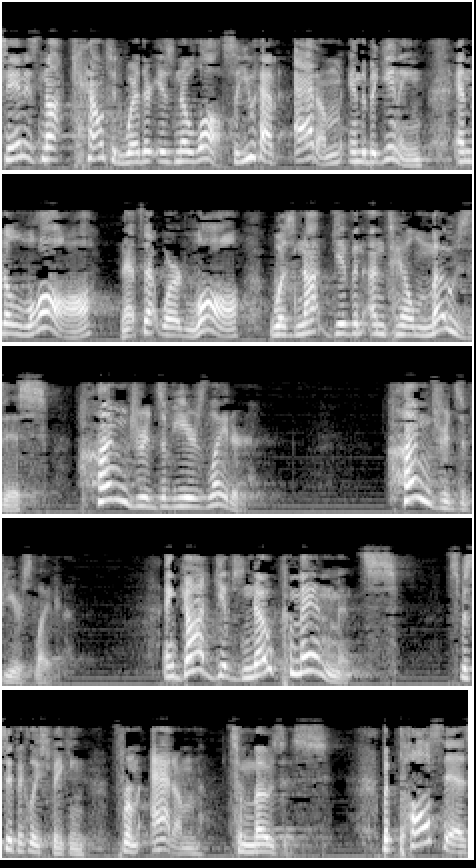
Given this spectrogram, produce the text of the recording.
sin is not counted where there is no law. So you have Adam in the beginning, and the law, that's that word, law, was not given until Moses hundreds of years later. Hundreds of years later. And God gives no commandments, specifically speaking, from Adam to Moses. But Paul says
